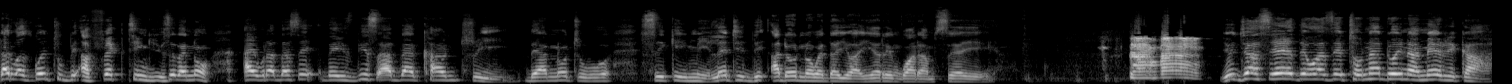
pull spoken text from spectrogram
that was going to be affecting you, say that no, I would rather say there is this other country. They are not seeking me. Let it I don't know whether you are hearing what I'm saying. Amen. You just said there was a tornado in America.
